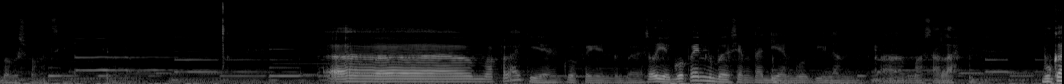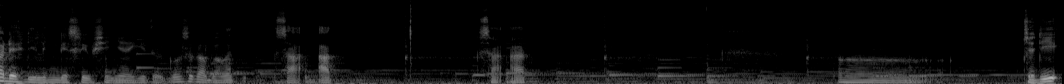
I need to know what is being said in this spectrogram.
bagus banget sih film ini um, apalagi ya gue pengen ngebahas? Oh iya gue pengen ngebahas yang tadi yang gue bilang uh, masalah. Buka deh di link deskripsinya gitu. Gue suka banget saat saat uh, jadi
